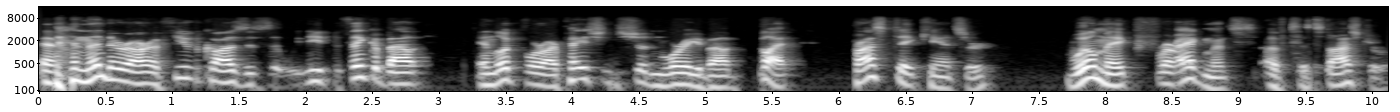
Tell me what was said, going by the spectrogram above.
and then there are a few causes that we need to think about and look for. Our patients shouldn't worry about, but prostate cancer will make fragments of testosterone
